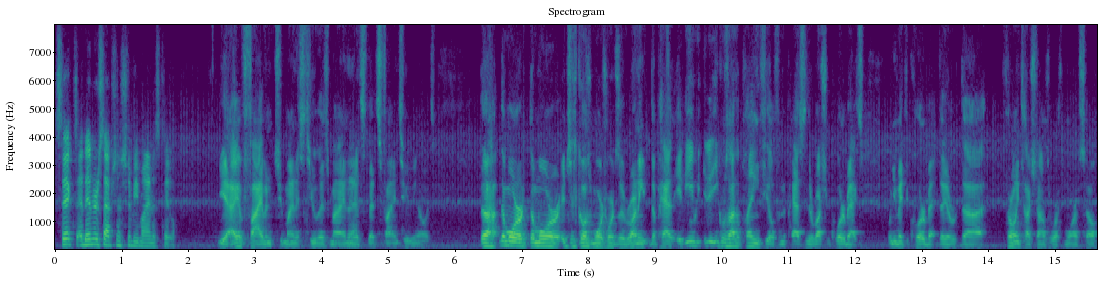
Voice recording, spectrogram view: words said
Six, and interception should be minus two. Yeah, I have five and two minus two. That's mine, and Yeah. it's that's fine too. You know, it's the the more the more it just goes more towards the running the pass. It, it equals out the playing field from the passing the rushing quarterbacks when you make the quarterback the the throwing touchdowns worth more. So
